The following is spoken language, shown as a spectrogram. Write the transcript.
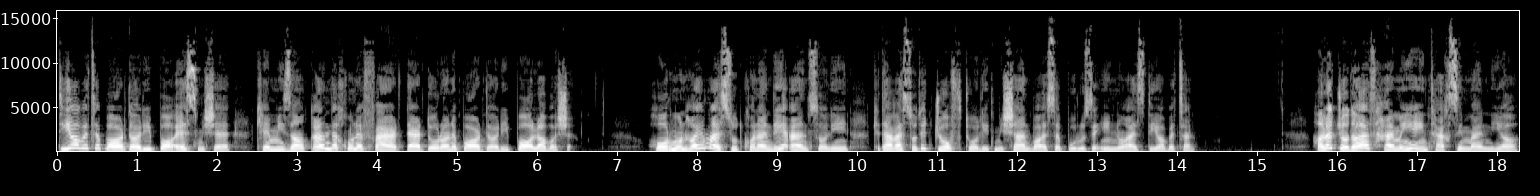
دیابت بارداری باعث میشه که میزان قند خون فرد در دوران بارداری بالا باشه. هورمون های مسدود کننده انسولین که توسط جفت تولید میشن باعث بروز این نوع از دیابتن. حالا جدا از همه این تقسیم بندی ها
